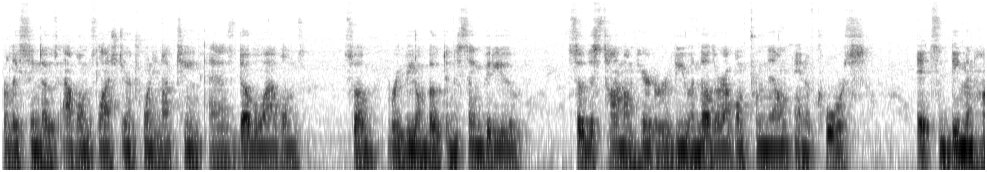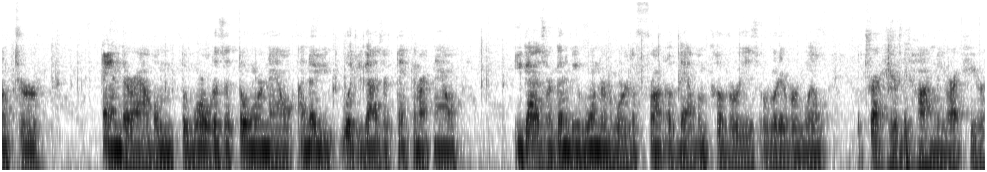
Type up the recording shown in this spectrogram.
releasing those albums last year in 2019 as double albums. So I reviewed them both in the same video so this time I'm here to review another album from them, and of course, it's Demon Hunter and their album, The World is a Thorn. Now, I know you, what you guys are thinking right now. You guys are going to be wondering where the front of the album cover is or whatever. Well, it's right here behind me right here,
